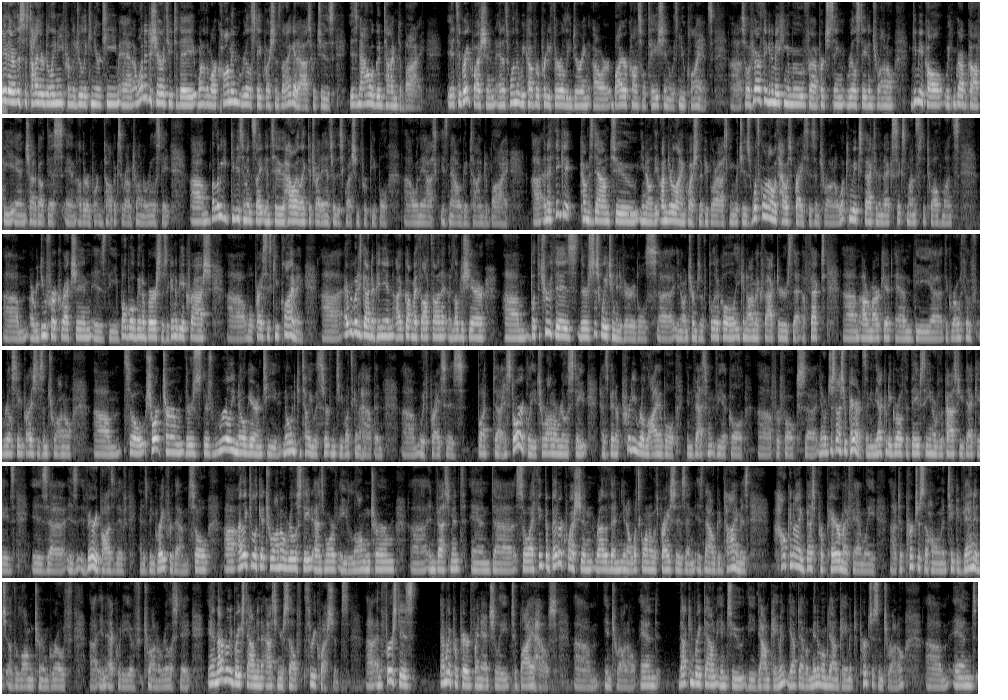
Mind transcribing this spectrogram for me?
Hey there, this is Tyler Delaney from the Julie Kinnear team, and I wanted to share with you today one of the more common real estate questions that I get asked, which is, is now a good time to buy? It's a great question, and it's one that we cover pretty thoroughly during our buyer consultation with new clients. Uh, so if you are thinking of making a move, uh, purchasing real estate in Toronto, give me a call. We can grab a coffee and chat about this and other important topics around Toronto real estate. Um, but let me give you some insight into how I like to try to answer this question for people uh, when they ask, is now a good time to buy? Uh, and I think it comes down to, you know, the underlying question that people are asking, which is what's going on with house prices in Toronto? What can we expect in the next six months to 12 months? Um, are we due for a correction? Is the bubble going to burst? Is it going to be a crash? Uh, will prices keep climbing? Uh, everybody's got an opinion. I've got my thoughts on it. I'd love to share. Um, but the truth is, there's just way too many variables, uh, you know, in terms of political, economic factors that affect um, our market and the uh, the growth of real estate prices in Toronto. Um, so short term, there's there's really no guarantee. No one can tell you with certainty what's going to happen um, with prices. But uh, historically, Toronto real estate has been a pretty reliable investment vehicle uh, for folks. Uh, you know, just ask your parents. I mean, the equity growth that they've seen over the past few decades is uh, is, very positive and has been great for them. So uh, I like to look at Toronto real estate as more of a long-term uh, investment. And so I think the better question, rather than you know what's going on with prices and is now a good time, is how can I best prepare my family uh, to purchase a home and take advantage of the long-term growth uh, in equity of Toronto real estate? And that really breaks down into asking yourself three questions. Uh, and the first is, am I prepared financially to buy a house um, in Toronto? And that can break down into the down payment. You have to have a minimum down payment to purchase in Toronto. Um, and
